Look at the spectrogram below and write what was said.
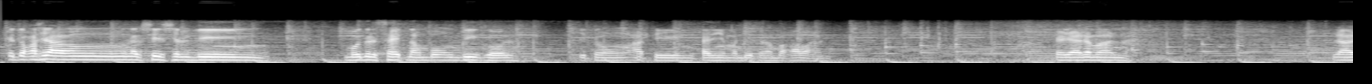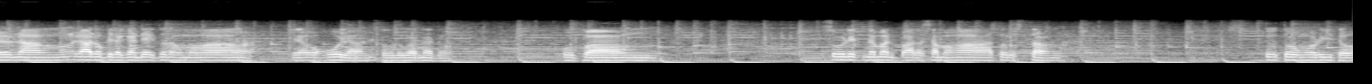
ito kasi ang nagsisilbing model site ng buong Bicol, itong ating taniman dito ng bakawan. Kaya naman lalo nang lalo pinaganda ito ng mga kinaukulan itong lugar na to upang sulit naman para sa mga turistang tutungo rito.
